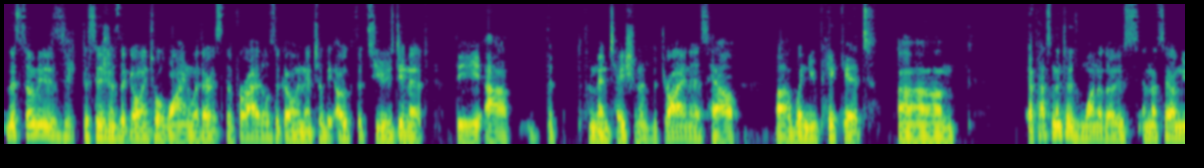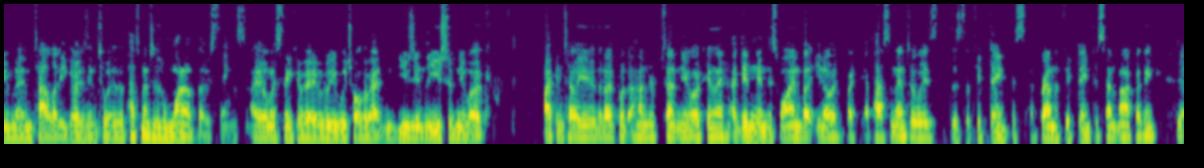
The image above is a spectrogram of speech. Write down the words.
there's so many decisions that go into a wine, whether it's the varietals that go in it, or the oak that's used in it, the uh, the fermentation of the dryness, how uh, when you pick it. Um, Appassimento is one of those, and that's our new mentality goes into it. The Appassimento is one of those things. I almost think of it, we, we talk about using the use of new oak. I can tell you that I put 100% new oak in there. I didn't in this wine, but you know, like Appassimento is, there's the 15%, around the 15% mark, I think. Yeah.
